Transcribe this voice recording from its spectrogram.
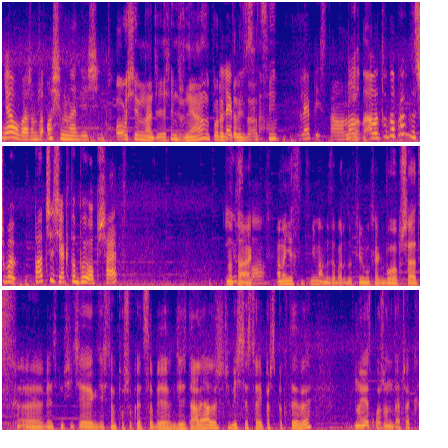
Ja uważam, że 8 na 10. 8 na 10 dnia po rewitalizacji. Lepiej stało. No, ale tu naprawdę trzeba patrzeć, jak to było przed No już tak. po. A my niestety nie mamy za bardzo filmów, jak było przed, e, więc musicie gdzieś tam poszukać sobie gdzieś dalej, ale rzeczywiście z tej perspektywy, no jest porządeczek.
